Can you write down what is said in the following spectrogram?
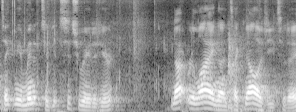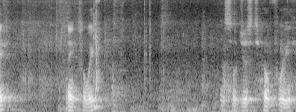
take me a minute to get situated here. Not relying on technology today, thankfully. This will just hopefully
